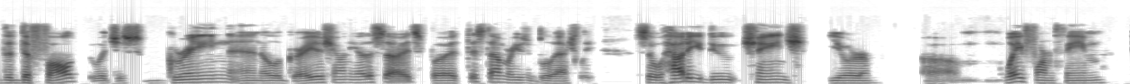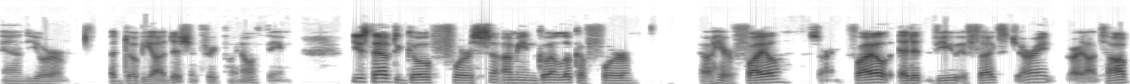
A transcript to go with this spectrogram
the default, which is green and a little grayish on the other sides, but this time we're using blue actually. So how do you do change your um, waveform theme and your Adobe Audition 3.0 theme? You just have to go for some, I mean, go and look up for uh, here, file, sorry, file, edit, view, effects, generate, right on top,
